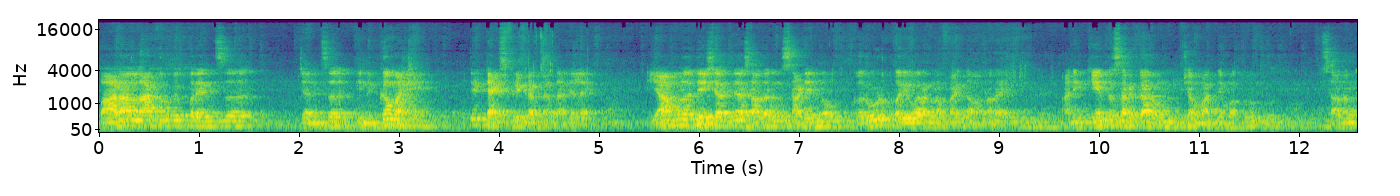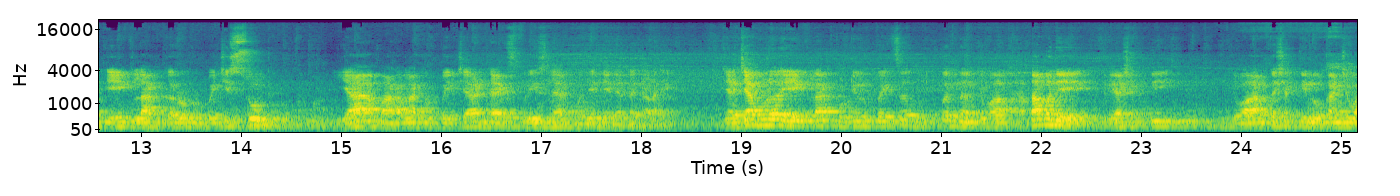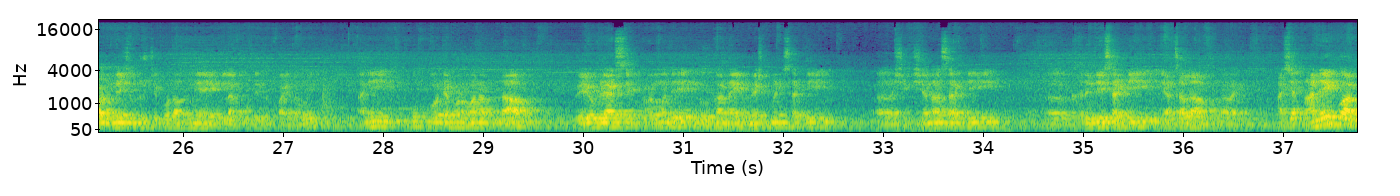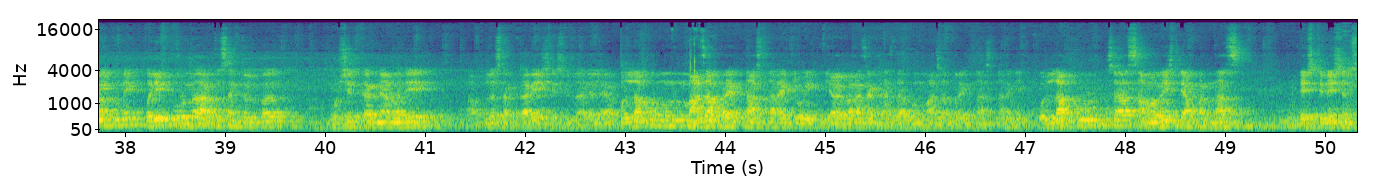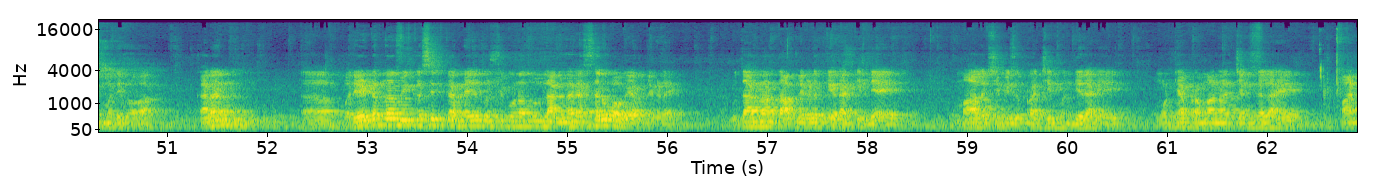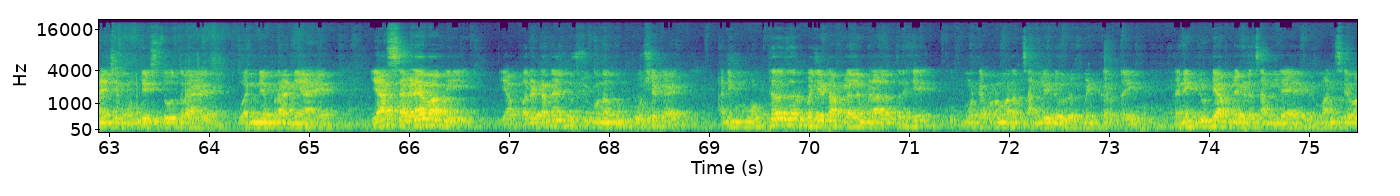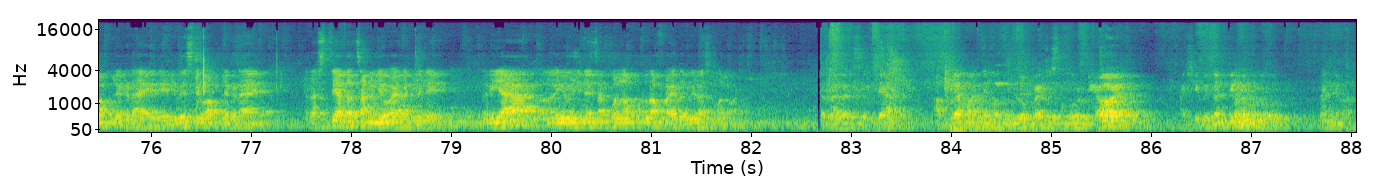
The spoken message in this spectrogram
बारा लाख रुपयेपर्यंतचं ज्यांचं इन्कम आहे ते टॅक्स फ्री करण्यात आलेलं आहे. यामुळं देशातल्या साधारण साडेनऊ करोड परिवारांना फायदा होणार आहे. आणि केंद्र सरकारच्या माध्यमातून साधारण एक लाख करोड रुपयाची सूट या बारा लाख रुपयेच्या टॅक्स फ्री स्लॅबमध्ये देण्यात येणार आहे. ज्याच्यामुळं एक लाख कोटी रुपयाचं उत्पन्न किंवा हातामध्ये क्रियाशक्ती किंवा अर्थशक्ती लोकांची वाढवण्याच्या दृष्टिकोनातून या एक लाख कोटीचा फायदा होईल. आणि खूप मोठ्या प्रमाणात लाभ वेगवेगळ्या सेक्टरमध्ये लोकांना इन्व्हेस्टमेंटसाठी शिक्षणासाठी खरेदीसाठी याचा लाभ होणार आहे. अशा अनेक बाबीतून एक परिपूर्ण अर्थसंकल्प घोषित करण्यामध्ये आपलं सरकार यशस्वी झालेलं आहे. कोल्हापूर म्हणून माझा प्रयत्न असणार आहे किंवा या विभागाचा खासदार म्हणून माझा प्रयत्न असणार आहे की कोल्हापूरचा समावेश त्या पन्नास डेस्टिनेशन्समध्ये व्हावा. कारण पर्यटन विकसित करण्याच्या दृष्टिकोनातून लागणाऱ्या सर्व बाबी आपल्याकडे आहेत. उदाहरणार्थ आपल्याकडे तेरा किल्ले आहेत. महालक्ष्मीचं प्राचीन मंदिर आहे. मोठ्या प्रमाणात जंगल आहेत. पाण्याचे मोठे स्तोत्र आहेत. वन्य प्राणी आहेत. या सगळ्या बाबी या पर्यटनाच्या दृष्टिकोनातून पोषक आहेत. आणि मोठं जर बजेट आपल्याला मिळालं तर हे खूप मोठ्या प्रमाणात चांगली डेव्हलपमेंट करता येईल. कनेक्टिव्हिटी आपल्याकडे चांगली आहे विमानसेवा आपल्याकडे आहे रेल्वे सेवा आपल्याकडे आहे रस्ते आता चांगले व्हायला लागलेले आहेत. तर या योजनेचा कोल्हापूरला फायदा होईल असं मला वाटतं. त्या आपल्या माध्यमातून लोकांच्या समोर ठेवाव्या अशी विनंती करतो. धन्यवाद.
